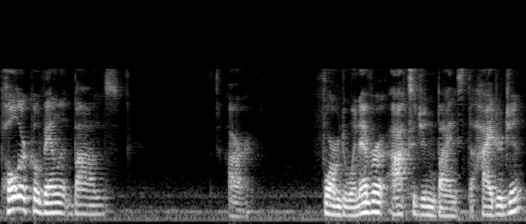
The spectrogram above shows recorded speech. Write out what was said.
polar covalent bonds are formed whenever oxygen binds to hydrogen.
